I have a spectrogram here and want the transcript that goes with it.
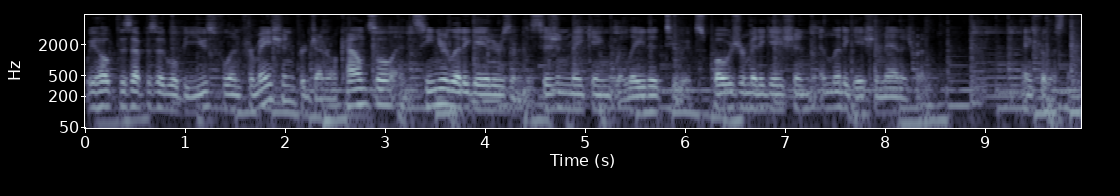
We hope this episode will be useful information for general counsel and senior litigators in decision making related to exposure mitigation and litigation management. Thanks for listening.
